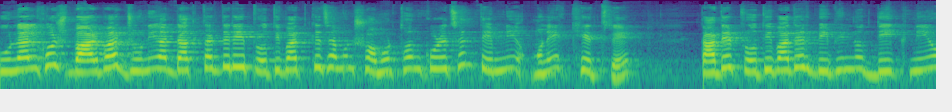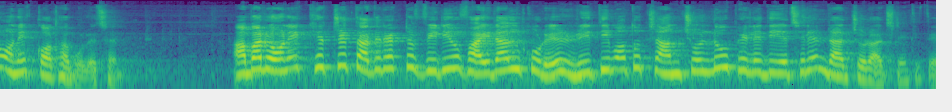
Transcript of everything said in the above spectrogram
কুণাল ঘোষ বারবার জুনিয়র ডাক্তারদের এই প্রতিবাদকে যেমন সমর্থন করেছেন, তেমনি অনেক ক্ষেত্রে তাদের প্রতিবাদের বিভিন্ন দিক নিয়েও অনেক কথা বলেছেন। আবার অনেক ক্ষেত্রে তাদের একটা ভিডিও ভাইরাল করে রীতিমতো চাঞ্চল্যও ফেলে দিয়েছিলেন রাজ্য রাজনীতিতে।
